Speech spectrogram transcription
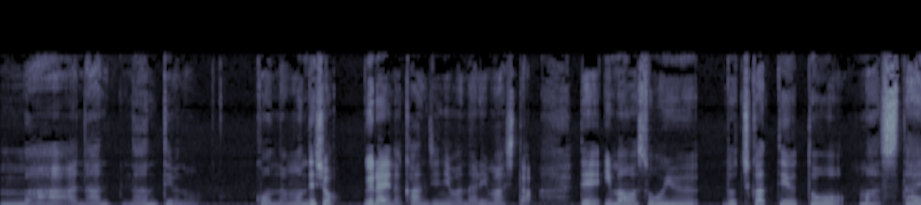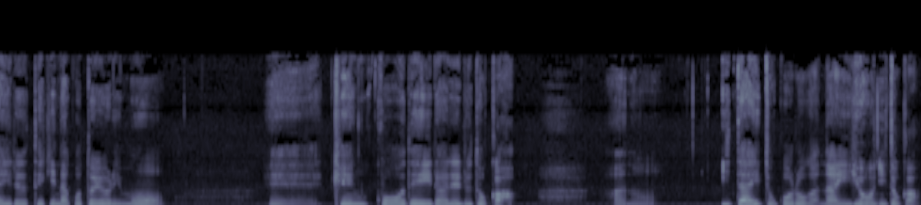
まあ、なん、なんていうの。こんなもんでしょ。ぐらいな感じにはなりました。で、今はそういう、どっちかっていうと、まあ、スタイル的なことよりも、えー、健康でいられるとか、あの、痛いところがないようにとか、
